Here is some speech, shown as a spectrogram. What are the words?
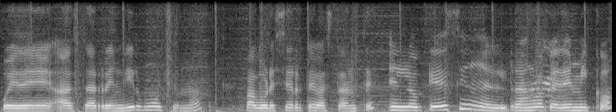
puede hasta rendir mucho, ¿no? Favorecerte bastante. En lo que es en el rango académico,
